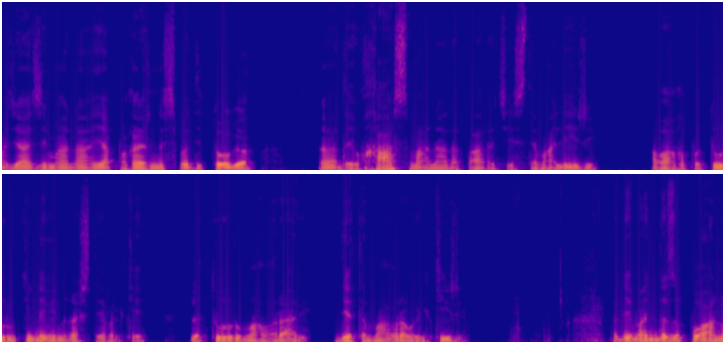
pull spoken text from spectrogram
مجازي معنا یا په غیر نسبتي توګه د یو خاص معنا د پاره چې استعمالیږي او هغه په تورو کې نه وي نغښتی بلکې له تورو ماورا وي دې ته ماورا ویل کیږي. په دې باندې د ځپوانو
